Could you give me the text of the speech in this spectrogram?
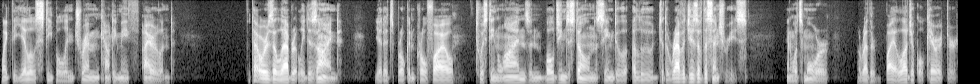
like the yellow steeple in Trim, County Meath, Ireland. The tower is elaborately designed, yet its broken profile, twisting lines, and bulging stones seem to allude to the ravages of the centuries, and what's more, a rather biological character.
